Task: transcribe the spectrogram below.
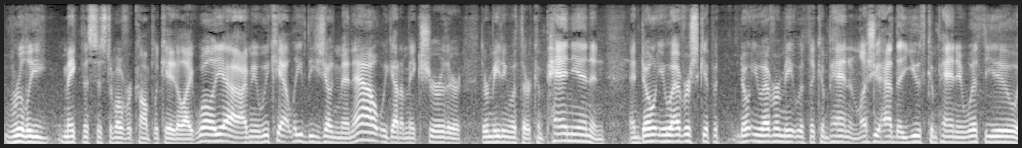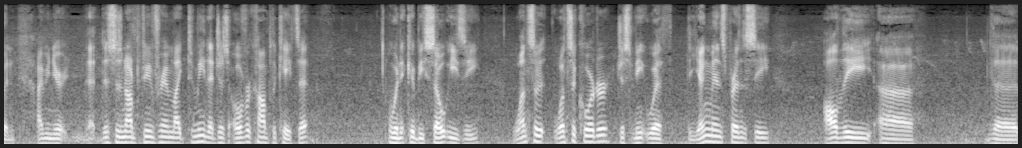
really make the system overcomplicated. Like well yeah i mean we can't leave these young men out. We got to make sure they're they're meeting with their companion. And and don't you ever skip it don't you ever meet with the companion unless you have the youth companion with you. And i mean you're this is an opportunity for him like to me that just overcomplicates it when it could be so easy. Once a once a quarter just meet with the young men's presidency all the uh, the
